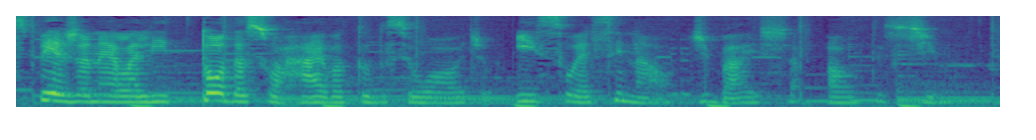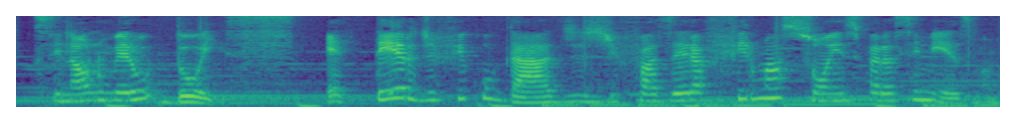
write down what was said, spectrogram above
despeja nela ali toda a sua raiva, todo o seu ódio. Isso é sinal de baixa autoestima. Sinal número 2 é ter dificuldades de fazer afirmações para si mesma.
